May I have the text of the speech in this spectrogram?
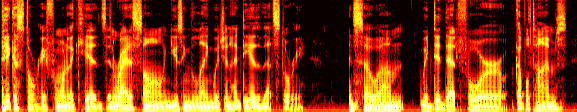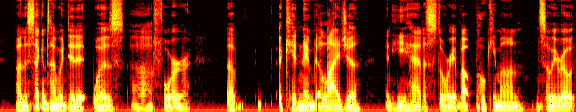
pick a story from one of the kids and write a song using the language and ideas of that story. And so um, we did that for a couple times. And the second time we did it was uh, for a, a kid named Elijah, and he had a story about Pokemon. And so he wrote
